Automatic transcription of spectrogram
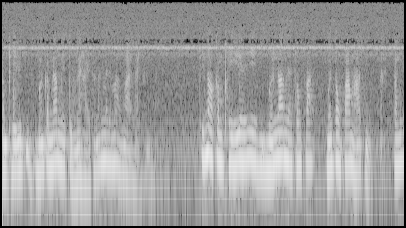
กัมพีเหมือนกับน้ำในตุ่มในหายเท่านั้นไม่ได้มากมายหลายที่นอกกัมพีนี่เหมือนน้ำในท้องฟ้า เหมือนท้องฟ้ามหาสมุทรตั้งใจ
